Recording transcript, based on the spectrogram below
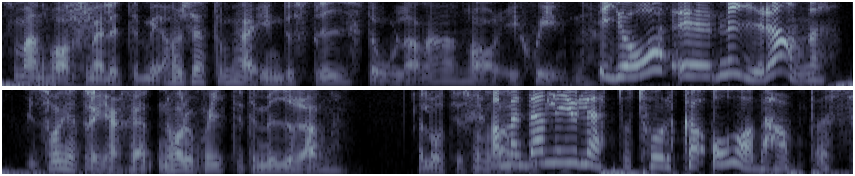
som han har som är lite mer, har du sett de här industristolarna han har i skinn? Ja, eh, myran. Så heter det kanske. Nu har du skitit i myran. Det låter ju som något Ja, men den är ju lätt att torka av Hampus.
